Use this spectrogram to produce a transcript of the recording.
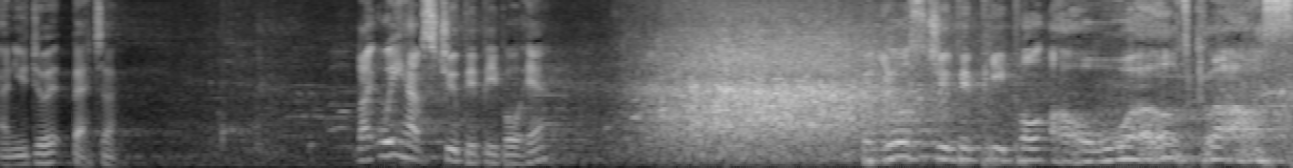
and you do it better. Like we have stupid people here. But your stupid people are world class.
